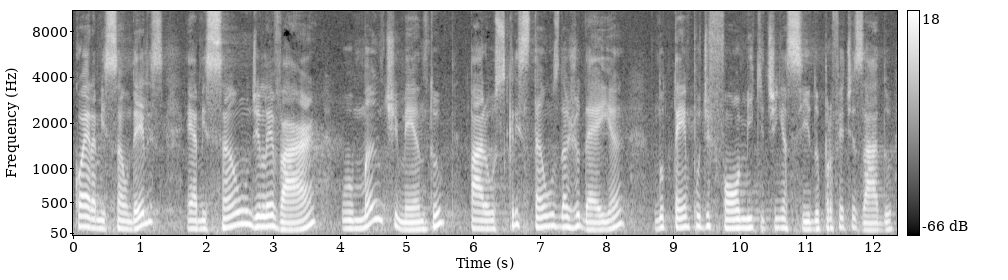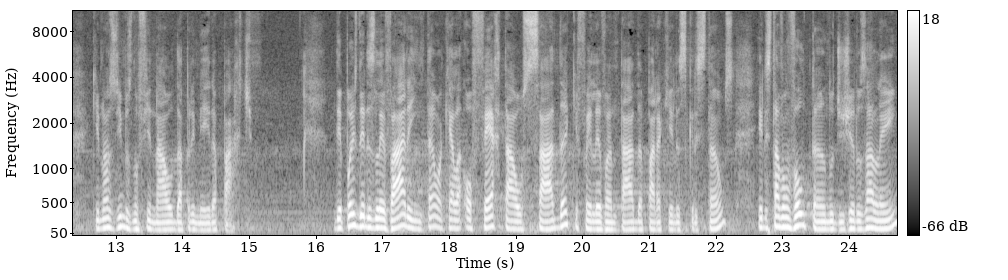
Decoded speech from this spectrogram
qual era a missão deles? É a missão de levar o mantimento para os cristãos da Judéia no tempo de fome que tinha sido profetizado, que nós vimos no final da primeira parte. Depois deles levarem então aquela oferta alçada que foi levantada para aqueles cristãos, eles estavam voltando de Jerusalém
